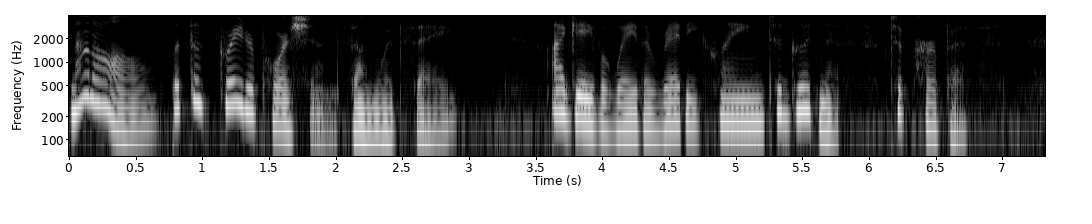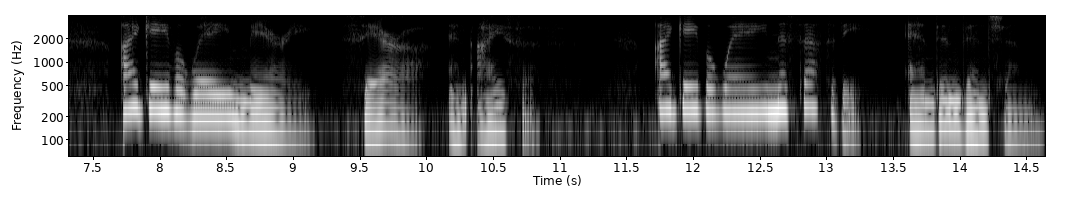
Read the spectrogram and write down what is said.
Not all, but the greater portion, some would say. I gave away the ready claim to goodness, to purpose. I gave away Mary, Sarah, and Isis. I gave away necessity and invention.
